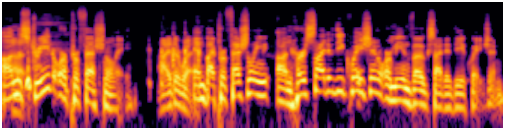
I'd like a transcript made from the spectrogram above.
On Uh, the street or professionally? Either way. And by professionally, on her side of the equation or me and Vogue side of the equation,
